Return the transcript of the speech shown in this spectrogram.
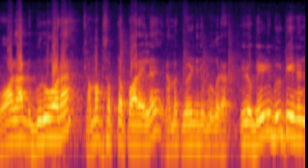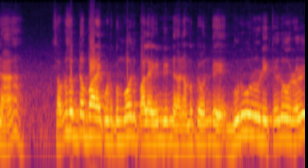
போனார் குருவோட சமசப்த பாறையில் நமக்கு வேண்டியது கொடுக்குறார். இது பெரிய பியூட்டி என்னென்னா சமசப்த பாறை கொடுக்கும்போது பல இண்டின்னு நமக்கு வந்து குருவனுடைய திருவுருள்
